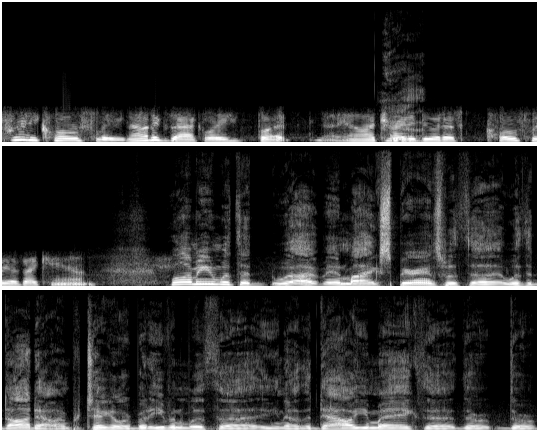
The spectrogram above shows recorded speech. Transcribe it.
pretty closely. Not exactly, but you know I try Yeah. to do it as closely as I can. Well, I mean, with the in my experience with the with the Da Dao in particular, but even with uh, you know the Dao you make, the the the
